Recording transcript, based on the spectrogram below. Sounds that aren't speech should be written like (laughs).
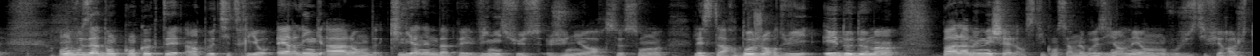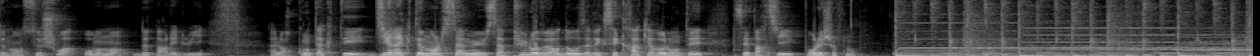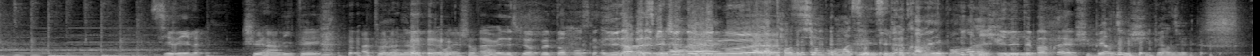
On vous a donc concocté un petit trio Erling Haaland, Kylian Mbappé, Vinicius Junior. Ce sont euh, les stars d'aujourd'hui et de demain. Pas à la même échelle en ce qui concerne le Brésilien, mais on vous justifiera justement ce choix au moment de parler de lui. Alors contactez directement le SAMU, ça pue l'overdose avec ses cracks à volonté. C'est parti pour l'échauffement. Cyril, tu es invité. À toi l'honneur pour ton (laughs) échauffement. Ah, mais laisse-lui un peu de temps pour se. Lui, il n'a Ah, pas l'habitude des jeux de mots. là, euh, la transition pour moi, c'est trop travaillé pour moi. Là, (laughs) il- je suis- il était pas prêt. Je suis perdu, je suis perdu.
